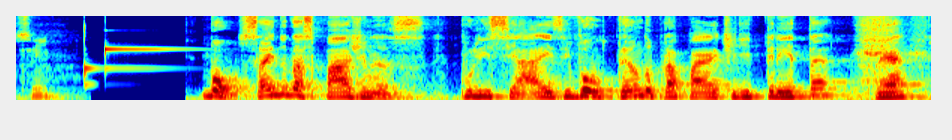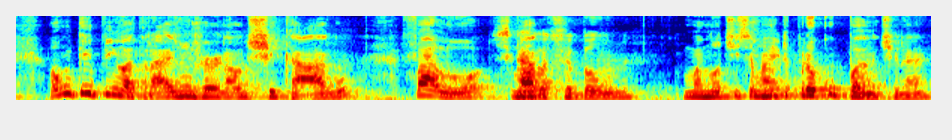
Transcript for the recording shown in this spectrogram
Sim. Bom, saindo das páginas policiais e voltando para a parte de treta, né? Há um tempinho atrás, um jornal de Chicago falou Chicago uma, Tribune. uma notícia muito preocupante, né?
